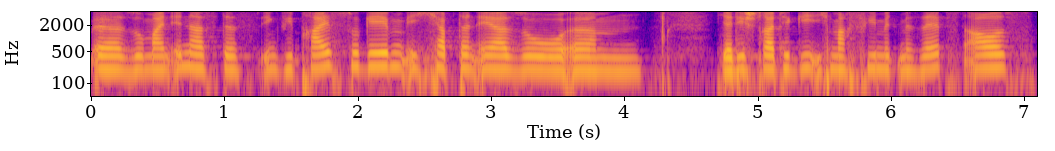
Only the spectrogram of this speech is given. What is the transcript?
äh, so mein Innerstes irgendwie preiszugeben. Ich habe dann eher so ähm, ja die Strategie, ich mache viel mit mir selbst aus.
